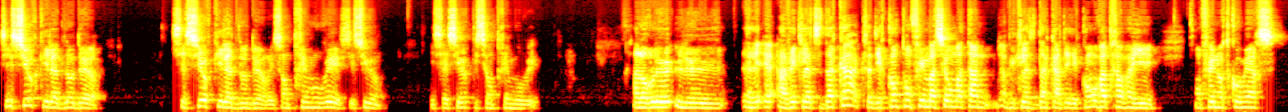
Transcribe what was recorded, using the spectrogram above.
C'est sûr qu'il a de l'odeur. C'est sûr qu'il a de l'odeur. Ils sont très mauvais, c'est sûr. Et c'est sûr qu'ils sont très mauvais. Alors, le, le, avec la tzedaka, c'est-à-dire quand on fait masser au matin avec la tzedaka, c'est-à-dire quand on va travailler, on fait notre commerce.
